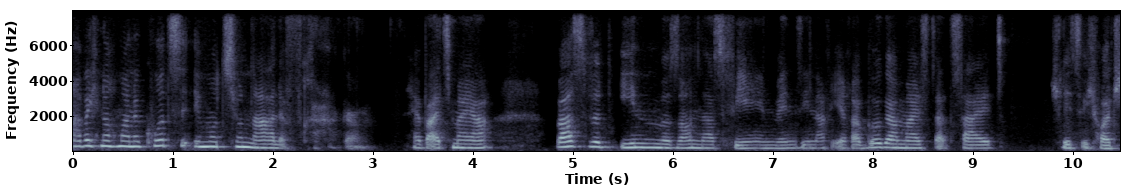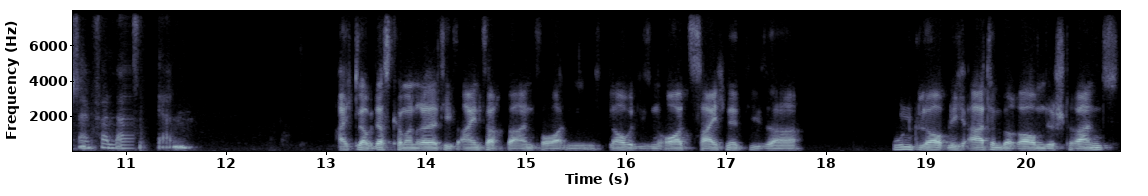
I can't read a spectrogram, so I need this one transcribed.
habe ich noch mal eine kurze emotionale Frage. Herr Balzmeier, was wird Ihnen besonders fehlen, wenn Sie nach Ihrer Bürgermeisterzeit Schleswig-Holstein verlassen werden? Ah, ich glaube, das kann man relativ einfach beantworten. Ich glaube, diesen Ort zeichnet dieser unglaublich atemberaubende Strand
